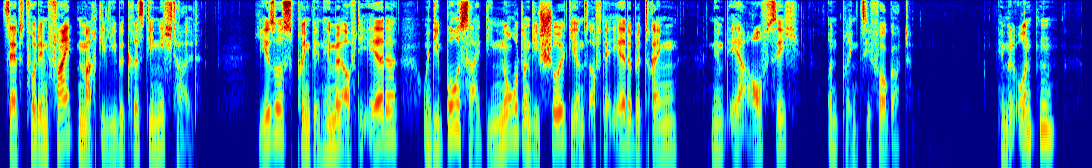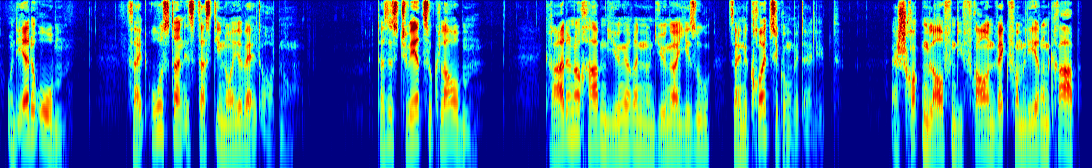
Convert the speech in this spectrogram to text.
Selbst vor den Feinden macht die Liebe Christi nicht Halt. Jesus bringt den Himmel auf die Erde und die Bosheit, die Not und die Schuld, die uns auf der Erde bedrängen, nimmt er auf sich und bringt sie vor Gott. Himmel unten und Erde oben. Seit Ostern ist das die neue Weltordnung. Das ist schwer zu glauben. Gerade noch haben die Jüngerinnen und Jünger Jesu seine Kreuzigung miterlebt. Erschrocken laufen die Frauen weg vom leeren Grab,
